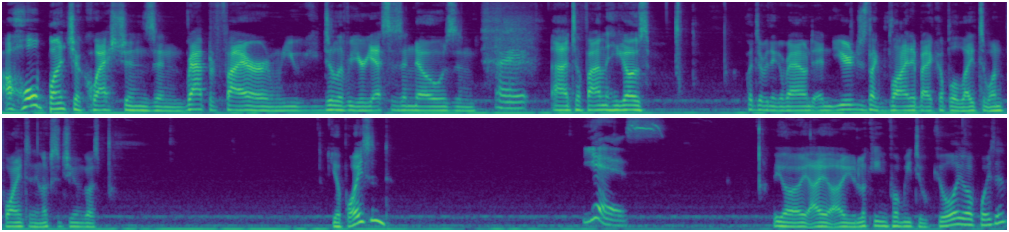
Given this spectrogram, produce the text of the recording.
a whole bunch of questions and rapid fire, and you, deliver your yeses and nos and right. uh, until finally he goes, puts everything around, and you're just like blinded by a couple of lights at one point, and he looks at you and goes, "You're poisoned. Yes. Are are you looking for me to cure your poison?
